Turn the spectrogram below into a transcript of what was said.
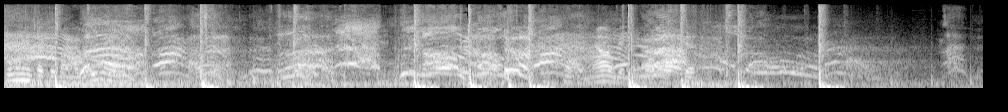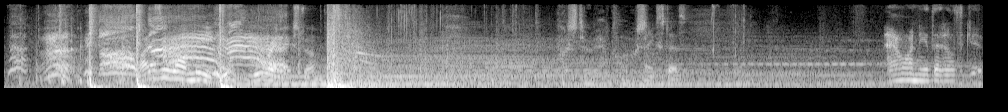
Too many infected on me, too many. Okay, now I'm getting out of this Why does he want me? You, you're right next to him. I was too damn close. Thanks, Tess. Ow, I need that health kit.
